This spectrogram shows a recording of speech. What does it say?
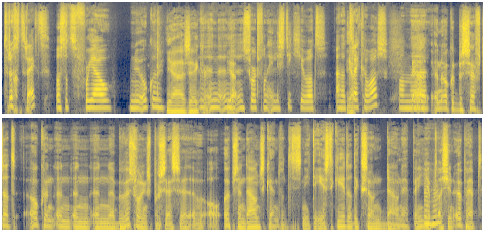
terugtrekt. Was dat voor jou nu ook een, Ja, zeker. een, een, ja. een soort van elastiekje wat aan het Ja. trekken was? Van, Ja, eh, en ook het besef dat ook een, een, een, een eh, bewustwordingsproces eh, ups en downs kent. Want het is niet de eerste keer dat ik zo'n down heb. Hè. Je hebt Mhm. als je een up hebt,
